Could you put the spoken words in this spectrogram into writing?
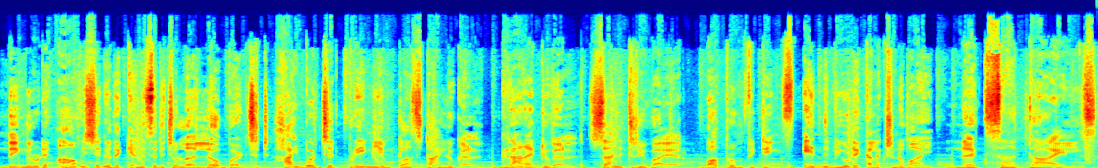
നിങ്ങളുടെ ആവശ്യകതയ്ക്കനുസരിച്ചുള്ള low budget high budget premium class ടൈലുകൾ ഗ്രാനൈറ്റുകൾ സാനിറ്ററി വയർ ബാത്റൂം ഫിറ്റിംഗ്സ് എന്നിവയുടെ കളക്ഷനുമായി Nexa tiles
